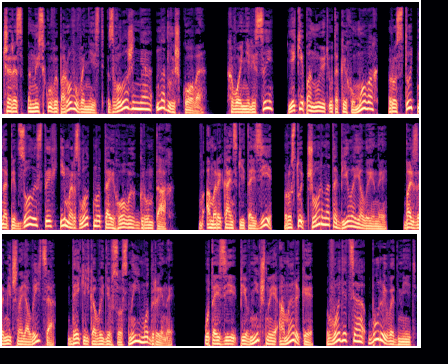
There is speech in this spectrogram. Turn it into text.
Через низьку випаровуваність зволоження надлишкове. Хвойні ліси, які панують у таких умовах, ростуть на підзолистих і мерзлотно-тайгових ґрунтах. В американській тайзі ростуть чорна та біла ялини, бальзамічна ялиця, декілька видів сосни й модрини. У тайзі Північної Америки водяться бурий ведмідь,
